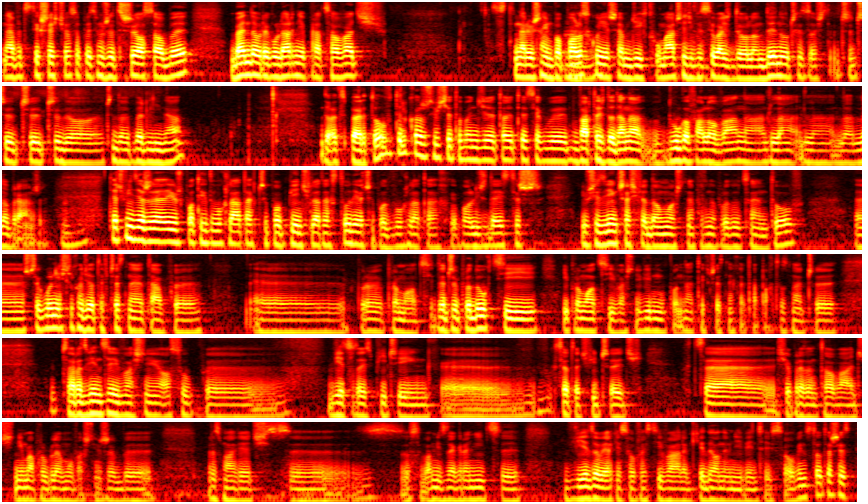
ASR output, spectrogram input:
nawet z tych sześciu osób, powiedzmy, że trzy osoby będą regularnie pracować z scenariuszami po Mhm. polsku, nie trzeba będzie ich tłumaczyć, wysyłać do Londynu czy, coś, czy, czy, czy, czy, do, czy do Berlina, do ekspertów, tylko rzeczywiście to będzie, to, to jest jakby wartość dodana długofalowa na, dla, dla, dla, dla branży. Mhm. Też widzę, że już po tych dwóch latach, czy po pięciu latach studia, czy po dwóch latach Polish Days też już jest większa świadomość na pewno producentów, szczególnie jeśli chodzi o te wczesne etapy e, pro, promocji, to znaczy produkcji i promocji właśnie filmu na tych wczesnych etapach, to znaczy coraz więcej właśnie osób e, wie, co to jest pitching, e, chce to ćwiczyć, chce się prezentować, nie ma problemu właśnie, żeby rozmawiać z, z osobami z zagranicy, wiedzą, jakie są festiwale, kiedy one mniej więcej są, więc to też jest,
